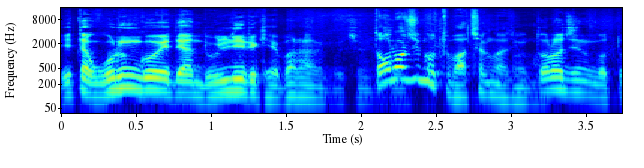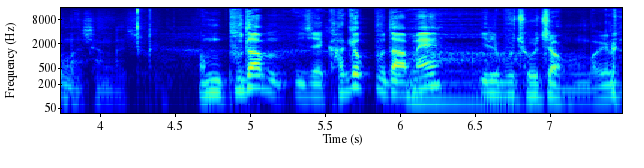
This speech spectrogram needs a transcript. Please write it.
일단 오른 거에 대한 논리를 개발하는 거죠. 떨어진 것도 마찬가지고. 어, 떨어지는 것도 마찬가지고. 음, 부담 이제 가격 부담의 일부 조정 뭐 이런.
